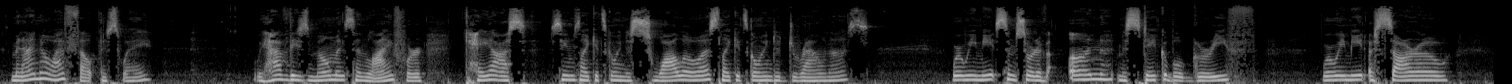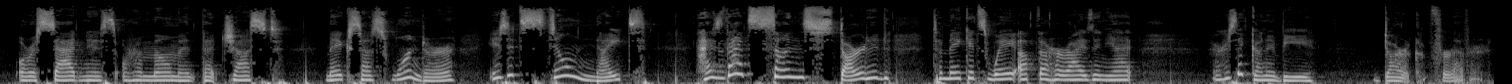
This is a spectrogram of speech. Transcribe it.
I mean, I know I've felt this way. We have these moments in life where chaos seems like it's going to swallow us, like it's going to drown us where we meet some sort of unmistakable grief, where we meet a sorrow or a sadness or a moment that just makes us wonder is it still night? Has that sun started to make its way up the horizon yet? Or is it going to be dark forever?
